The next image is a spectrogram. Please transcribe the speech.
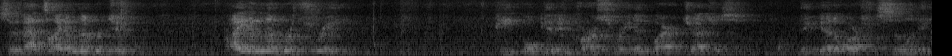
So that's item number two. Item number three, people get incarcerated by our judges. They go to our facility,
